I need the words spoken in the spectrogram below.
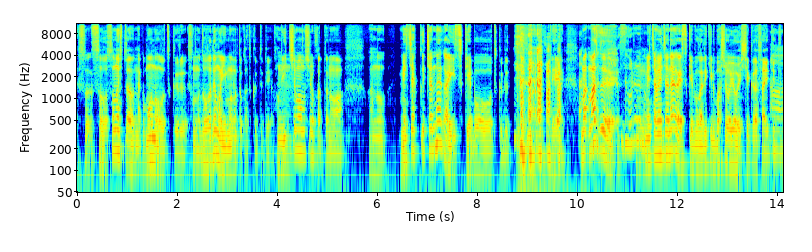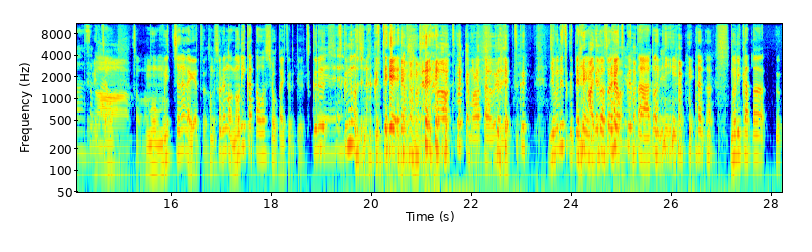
そそうその人はなんか物を作るそのどうでもいいものとか作っててほんでうん。一番面白かったのはあのめちゃくちゃ長いスケボーを作るっていうのがあって ままずめちゃめちゃ長いスケボーができる場所を用意してくださいって言ってめっちゃそうもうめっちゃ長いやつ。ほんでそれの乗り方を紹介するっていう作る、へー。作るのじゃなくてあ 作ってもらった上で 作っ自分で作ってるんやけどそれを作った後にあの乗り方う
